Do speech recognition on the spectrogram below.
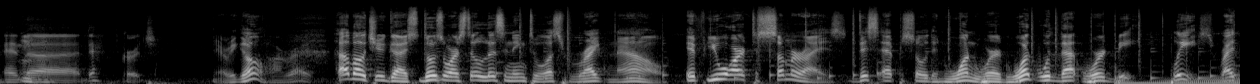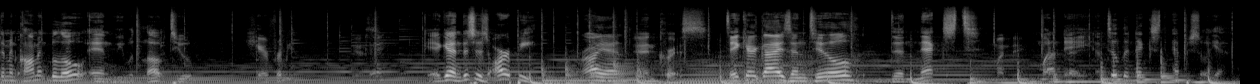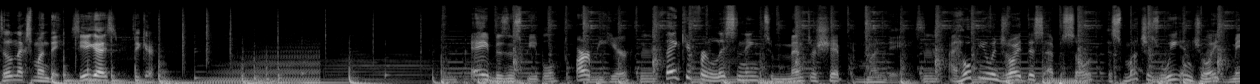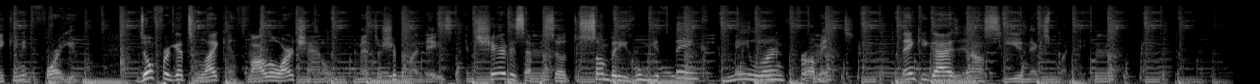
and uh, yeah, courage. There we go. All right. How about you guys? Those who are still listening to us right now. If you are to summarize this episode in one word, what would that word be? Please write them in comment below and we would love to hear from you. Yes. Okay, again, this is RP. Ryan. And Chris, Take care guys until the next Monday. Monday. Until the next episode. Yeah. Until next Monday. See you guys. Take care. Hey, business people. RP here. Thank you for listening to Mentorship Mondays. I hope you enjoyed this episode as much as we enjoyed making it for you. Don't forget to like and follow our channel, Mentorship Mondays, and share this episode to somebody whom you think may learn from it. Thank you guys, and I'll see you next Monday.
